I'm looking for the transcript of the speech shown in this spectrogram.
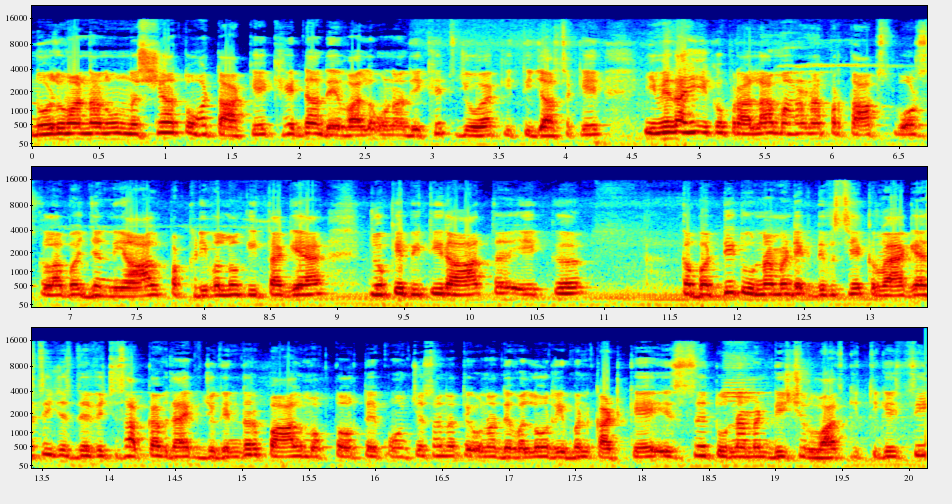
ਨੌਜਵਾਨਾਂ ਨੂੰ ਨਸ਼ਿਆਂ ਤੋਂ ਹਟਾ ਕੇ ਖੇਡਾਂ ਦੇ ਵੱਲ ਉਹਨਾਂ ਦੀ ਖਿੱਚ ਜੋ ਹੈ ਕੀਤੀ ਜਾ ਸਕੇ। ਇਵੇਂ ਦਾ ਹੀ ਇੱਕ ਉਪਰਾਲਾ ਮਹਾਰਾਣਾ ਪ੍ਰਤਾਪ ਸਪੋਰਟਸ ਕਲੱਬ ਜੰਨਿਆਲ ਪਖੜੀ ਵੱਲੋਂ ਕੀਤਾ ਗਿਆ ਜੋ ਕਿ ਬੀਤੀ ਰਾਤ ਇੱਕ ਕਬੱਡੀ ਟੂਰਨਾਮੈਂਟ ਇੱਕ ਦਿਵਸੀय ਕਰਵਾਇਆ ਗਿਆ ਸੀ, ਜਿਸ ਦੇ ਵਿੱਚ ਸਾਬਕਾ ਵਿਧਾਇਕ ਜੋਗਿੰਦਰ ਪਾਲ ਮੁੱਖ ਤੌਰ ਤੇ ਪਹੁੰਚੇ ਸਨ ਅਤੇ ਉਹਨਾਂ ਦੇ ਵੱਲੋਂ ਰਿਬਨ ਕੱਟ ਕੇ ਇਸ ਟੂਰਨਾਮੈਂਟ ਦੀ ਸ਼ੁਰੂਆਤ ਕੀਤੀ ਗਈ ਸੀ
